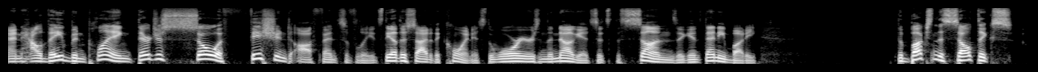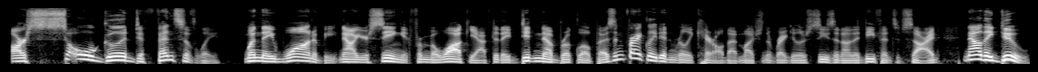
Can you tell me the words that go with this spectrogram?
and how they've been playing, they're just so efficient offensively. It's the other side of the coin. It's the Warriors and the Nuggets. It's the Suns against anybody. The Bucks and the Celtics are so good defensively when they want to be. Now you're seeing it from Milwaukee after they didn't have Brook Lopez and frankly didn't really care all that much in the regular season on the defensive side. Now they do.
